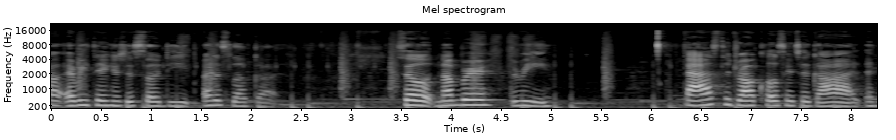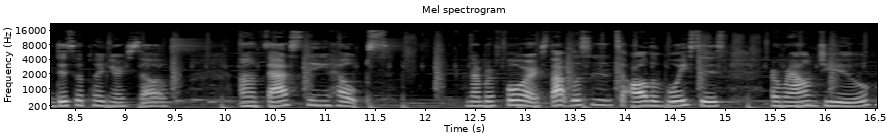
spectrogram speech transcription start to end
how everything is just so deep. I just love God. So, number three, fast to draw closer to God and discipline yourself. Um, fasting helps. Number four, stop listening to all the voices around you,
